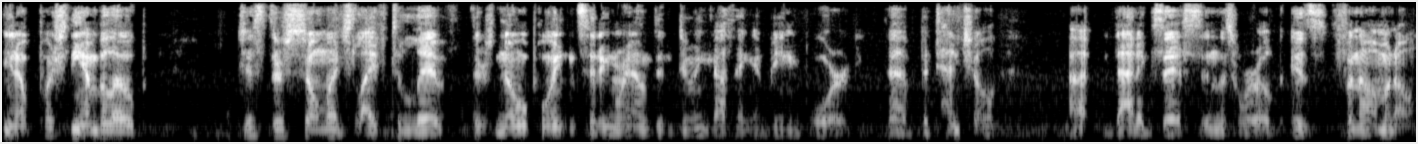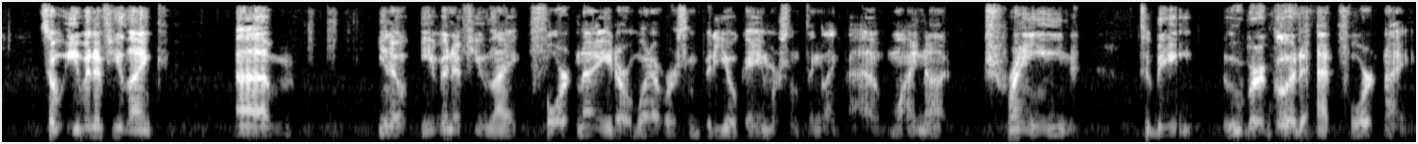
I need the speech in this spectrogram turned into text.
you know, push the envelope. Just there's so much life to live. There's no point in sitting around and doing nothing and being bored. The potential uh, that exists in this world is phenomenal. So even if you like, um, you know, even if you like Fortnite or whatever, some video game or something like that, why not train to be uber good at Fortnite.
